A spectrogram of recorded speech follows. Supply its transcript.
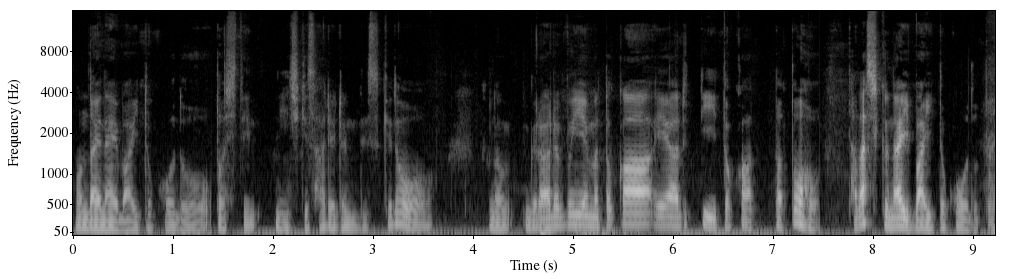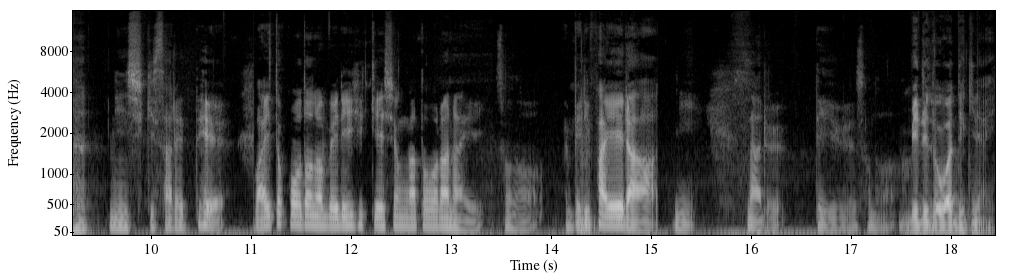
問題ないバイトコードとして認識されるんですけど、その GraalVM とか ART とかだと正しくないバイトコードと認識されて、バイトコードの verification が通らない、その VerifyError になるっていう、その、ビルドができない。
